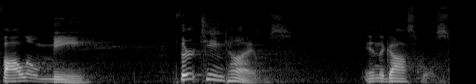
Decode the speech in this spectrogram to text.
Follow me 13 times in the Gospels.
